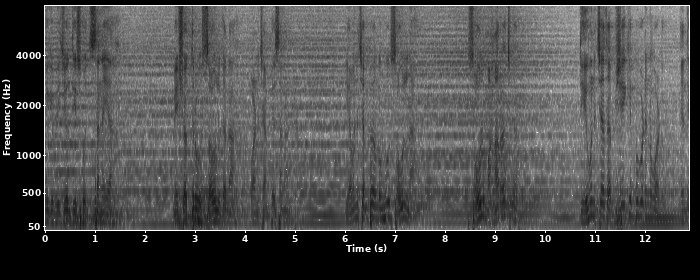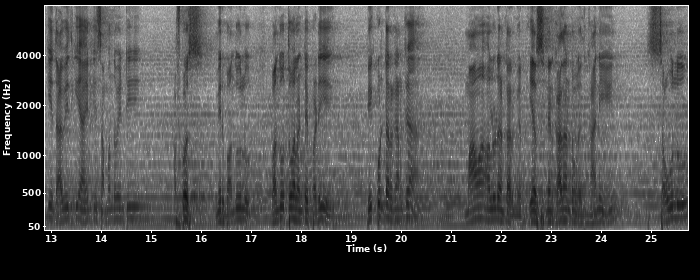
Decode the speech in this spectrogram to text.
మీకు విజయం తీసుకొచ్చానయ్యా మీ శత్రువు సౌలు కదా వాడిని చంపేశాను అంటాడు ఎవరిని చంపావు నువ్వు? సౌల్నా? సౌలు మహారాజు గారు. దేవుని చేత అభిషేకింపబడిన వాడు. ఎందుకీ దావీదికి ఆయనకి సంబంధం ఏంటి? కోర్స్ మీరు బంధువులు బంధుత్వాలంటే పడి పీక్కుంటారు కనుక మామ అల్లుడు అంటారు మీరు. ఎస్ నేను కాదంటం లేదు. కానీ సౌలు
